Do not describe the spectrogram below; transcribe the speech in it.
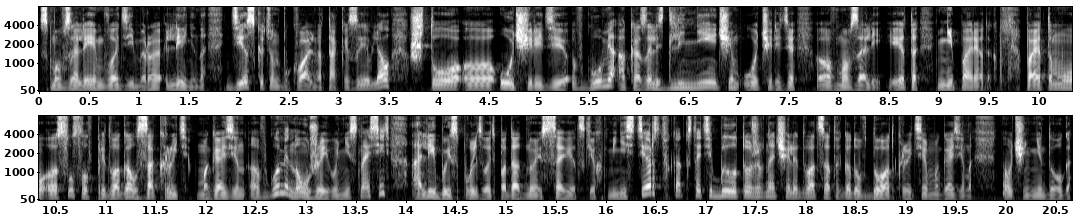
с мавзолеем Владимира Ленина. Дескать, он буквально так и заявлял, заявлял, что э, очереди в ГУМе оказались длиннее, чем очереди э, в Мавзолей. И это непорядок. Поэтому э, Суслов предлагал закрыть магазин в ГУМе, но уже его не сносить, а либо использовать под одно из советских министерств, как, кстати, было тоже в начале 20-х годов до открытия магазина, но очень недолго,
